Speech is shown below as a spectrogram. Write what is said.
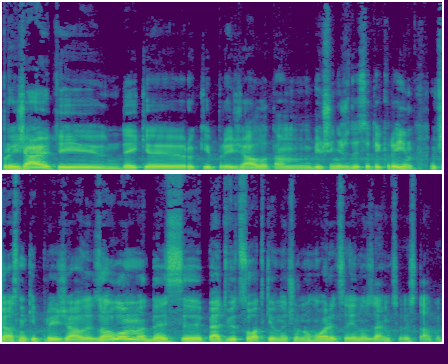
приїжджають і деякі роки приїжджало там більше ніж 10 країн. Учасники приїжджали. Загалом десь 5% на Чорногорі це іноземці. Ось так. от.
